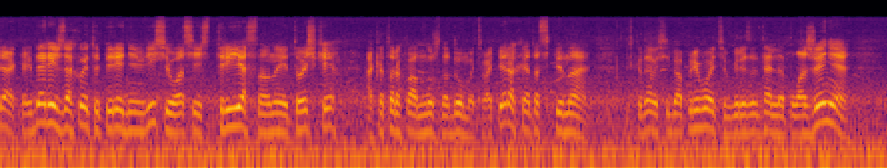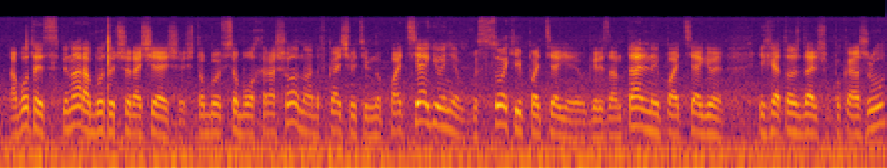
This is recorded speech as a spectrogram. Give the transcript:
Так, когда речь заходит о переднем висе, у вас есть три основные точки, о которых вам нужно думать. Во-первых, это спина. То есть, когда вы себя приводите в горизонтальное положение, работает спина, работает широчайшей. Чтобы все было хорошо, надо вкачивать именно подтягивания, высокие подтягивания, горизонтальные подтягивания. Их я тоже дальше покажу.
